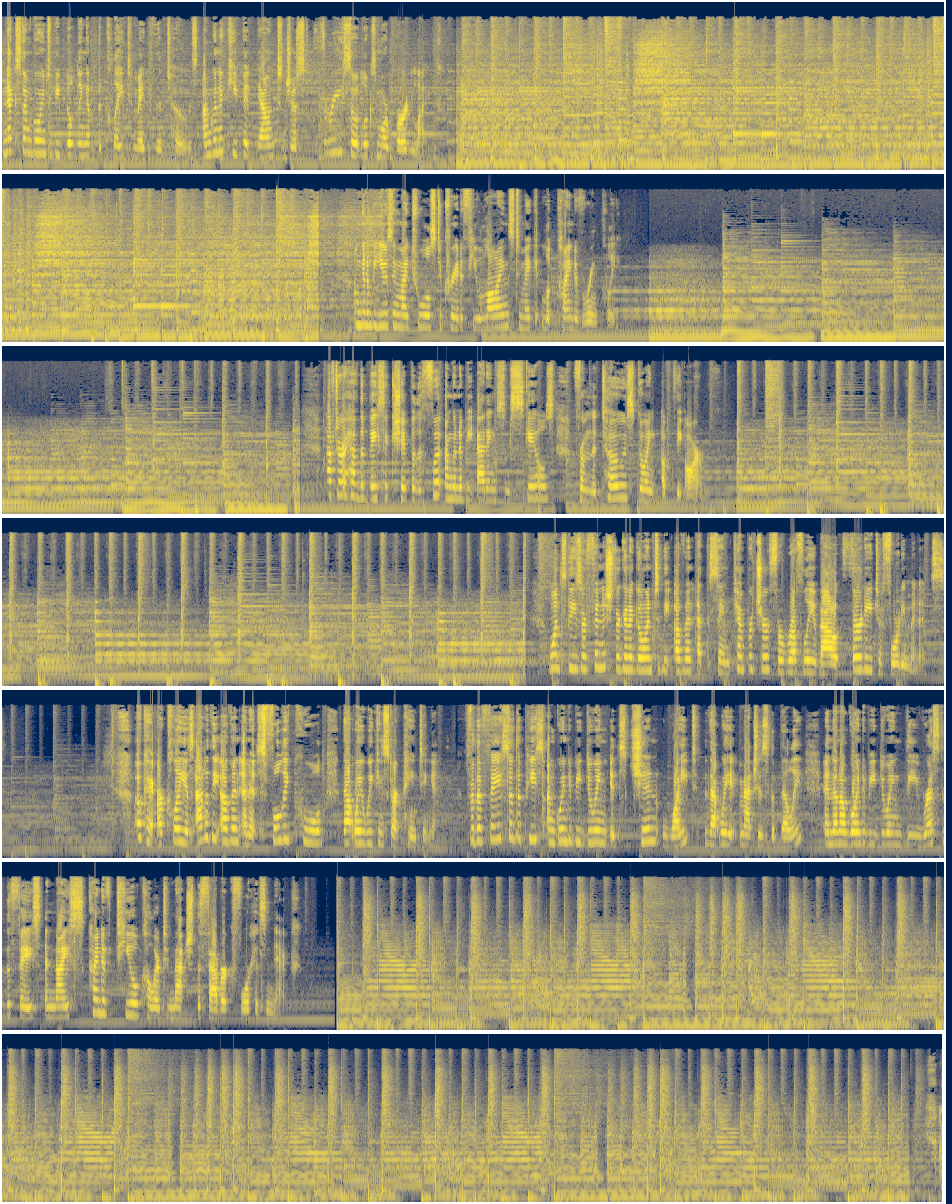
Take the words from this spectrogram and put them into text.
Next I'm going to be building up the clay to make the toes. I'm going to keep it down to just three so it looks more bird-like. Using my tools to create a few lines to make it look kind of wrinkly. After I have the basic shape of the foot, I'm going to be adding some scales from the toes going up the arm. Once these are finished, they're going to go into the oven at the same temperature for roughly about 30 to 40 minutes. Okay, our clay is out of the oven and it's fully cooled, that way we can start painting it. For the face of the piece, I'm going to be doing its chin white, that way it matches the belly, and then I'm going to be doing the rest of the face a nice kind of teal color to match the fabric for his neck.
